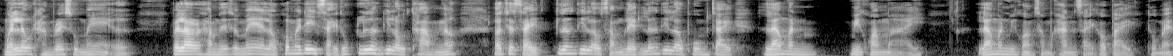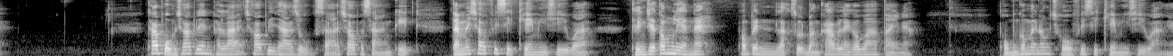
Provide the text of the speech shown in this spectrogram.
เหมือนเราทำเรซูเม่เออเวลาเราทำเรซูเม่เราก็ไม่ได้ใส่ทุกเรื่องที่เราทำเนาะเราจะใส่เรื่องที่เราสำเร็จเรื่องที่เราภูมิใจ แล้วมันมีความหมาย แล้วมันมีความสำคัญใส่เข้าไปถูกไหมถ้าผมชอบเล่นพละชอบวิชาศึกษาชอบภาษาอังกฤษ แต่ไม่ชอบฟิสิกส์เคมีชีวะ ถึงจะต้องเรียนนะ เพราะเป็นหลักสูตรบังคับอะไรก็ว่าไปนะ ผมก็ไม่ต้องโชว์ฟิสิกส์เคมีชีวะไง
